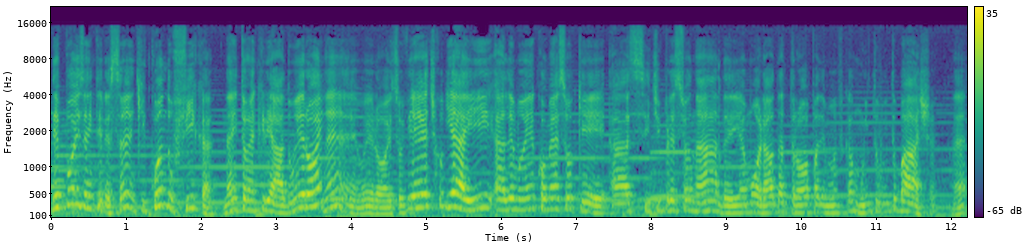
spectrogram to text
Depois é interessante que quando fica, né, então é criado um herói, né, um herói soviético, e aí a Alemanha começa o quê? A se sentir pressionada e a moral da tropa alemã fica muito, muito baixa, né?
